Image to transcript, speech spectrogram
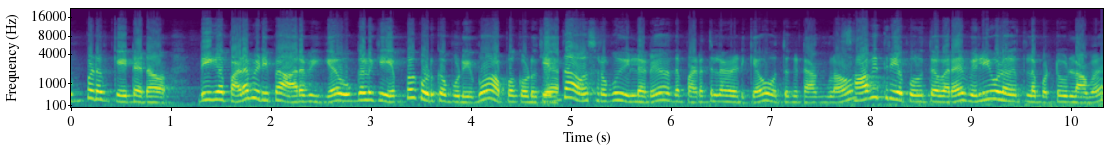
முன்படம் கேட்டேனா? நீங்க படப்பிடிப்ப ஆரம்பிங்க. உங்களுக்கு எப்ப கொடுக்க முடியுமோ அப்ப கொடுங்க. எந்த அவசரமும் இல்லைன்னு அந்த படத்துல நடிக்க ஒத்துக்கிட்டாங்களாம் சாவித்திரியை பொறுத்தவரை வெளி உலகத்துல மட்டும் இல்லாம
